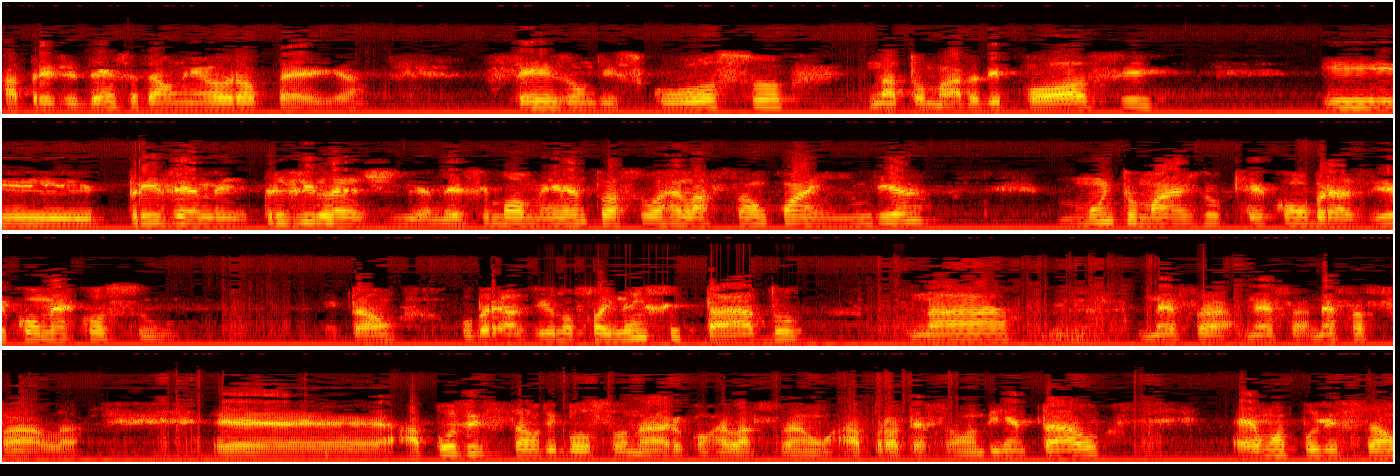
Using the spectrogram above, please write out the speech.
a presidência da União Europeia. Fez um discurso na tomada de posse e privilegia nesse momento a sua relação com a Índia muito mais do que com o Brasil e com o Mercosul. Então, o Brasil não foi nem citado na, nessa, nessa, nessa fala. É, a posição de Bolsonaro com relação à proteção ambiental é uma posição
